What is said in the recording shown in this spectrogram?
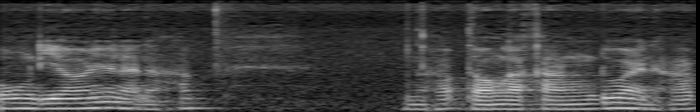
องค์เดียวนี่แหละนะครับ นะครับทองระฆังด้วยนะครับ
